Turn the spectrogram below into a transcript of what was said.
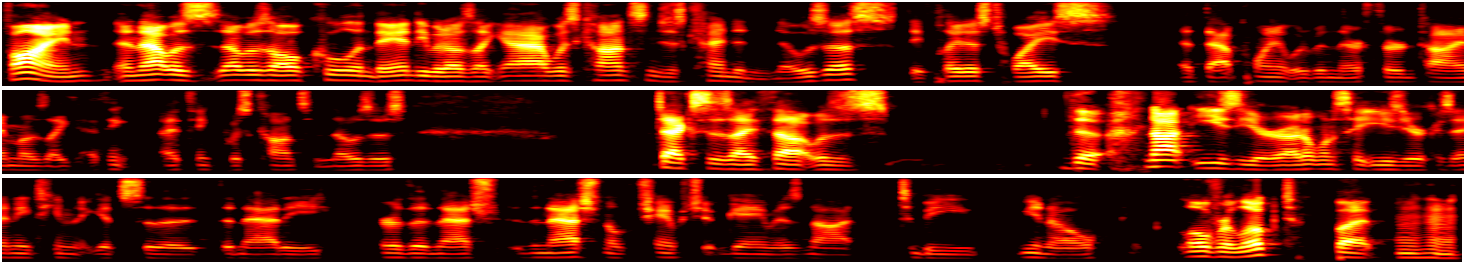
fine, and that was that was all cool and dandy. But I was like, ah, Wisconsin just kind of knows us. They played us twice. At that point, it would have been their third time. I was like, I think I think Wisconsin knows us. Texas, I thought was the not easier. I don't want to say easier because any team that gets to the the natty or the nat- the national championship game is not to be you know overlooked. But Mhm.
